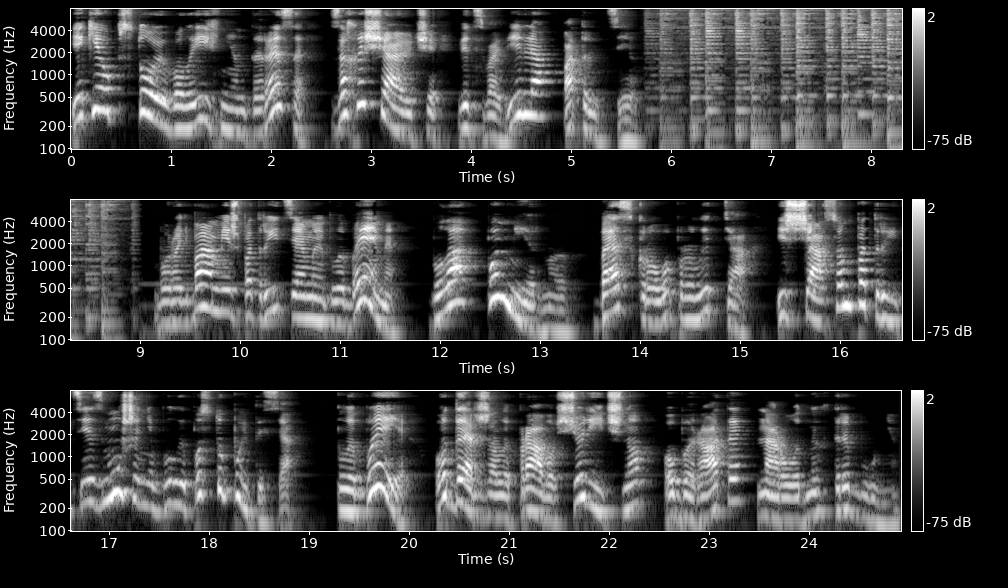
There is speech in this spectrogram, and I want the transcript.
які обстоювали їхні інтереси, захищаючи від свавілля патриціїв. Боротьба між патриціями і плебеями була помірною, без кровопролиття, і з часом патриції змушені були поступитися. Плебеї одержали право щорічно обирати народних трибунів.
